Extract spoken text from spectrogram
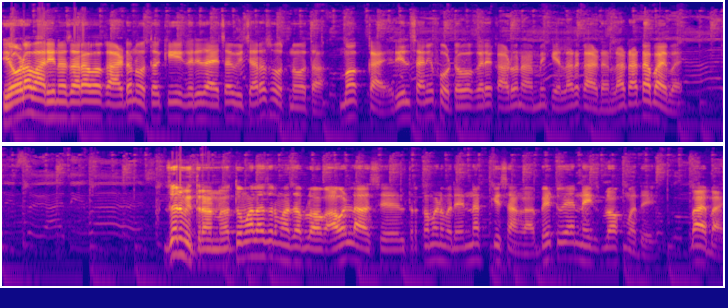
एवढा भारी नजारा व गार्डन होतं की घरी जायचा विचारच होत नव्हता. मग काय रील्स आणि फोटो वगैरे काढून आम्ही केला गार्डनला टाटा बाय बाय जर मित्रांनो तुम्हाला जर माझा ब्लॉग आवडला असेल तर कमेंटमध्ये नक्की सांगा. भेटूया नेक्स्ट ब्लॉगमध्ये बाय बाय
